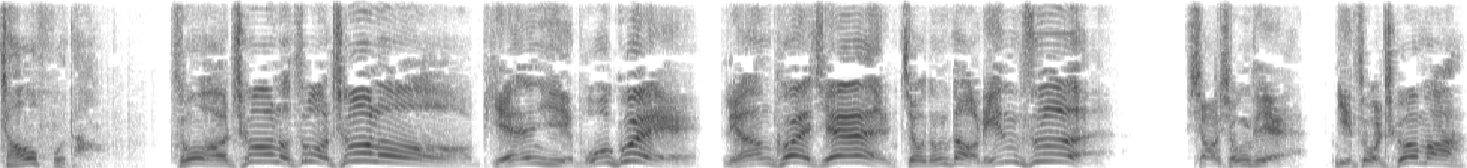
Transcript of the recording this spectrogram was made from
招呼道：“坐车了，坐车喽！便宜不贵，两块钱就能到临淄。小兄弟，你坐车吗？”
